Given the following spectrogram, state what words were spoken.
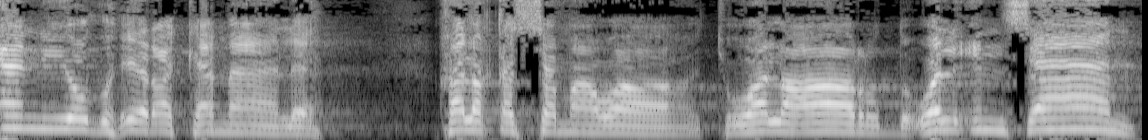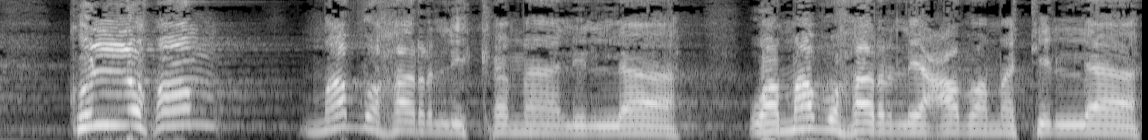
أن يظهر كماله. خلق السماوات والأرض والإنسان كلهم مظهر لكمال الله. ومظهر لعظمة الله.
